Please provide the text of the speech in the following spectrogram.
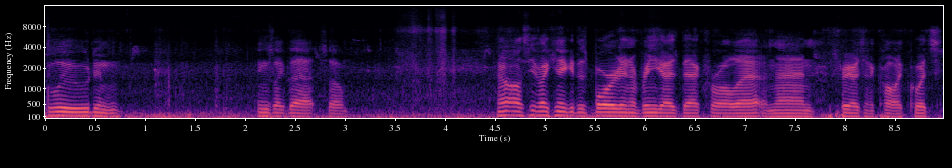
glued and things like that so. Well, I'll see if I can't get this board in I'll bring you guys back for all that and then pretty much gonna call it quits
